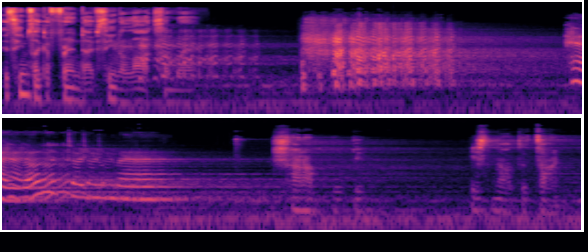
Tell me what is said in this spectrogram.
It seems like a friend I've seen a lot somewhere. Hello, little you man. Shut up, Whoopi. It's not the time.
